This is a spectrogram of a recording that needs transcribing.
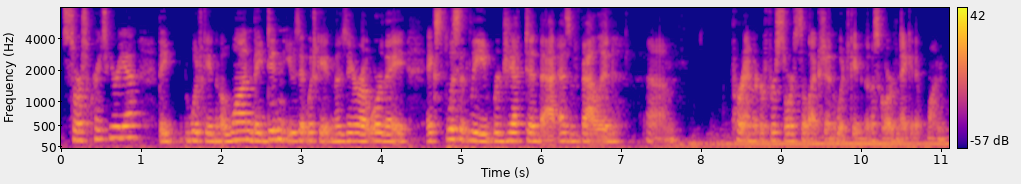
source criteria, they which gave them a one, they didn't use it, which gave them a zero, or they explicitly rejected that as a valid um, parameter for source selection, which gave them a score of negative one.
